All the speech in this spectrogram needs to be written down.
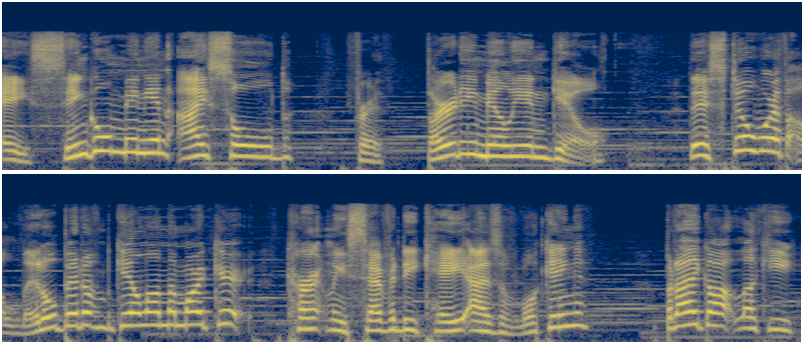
A single minion I sold for 30 million gil. They're still worth a little bit of gil on the market, currently 70k as of looking, but I got lucky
